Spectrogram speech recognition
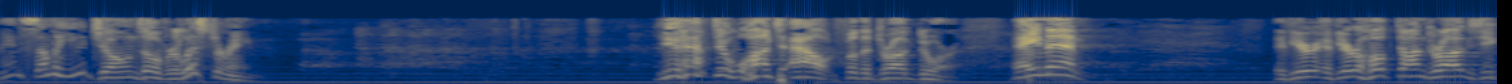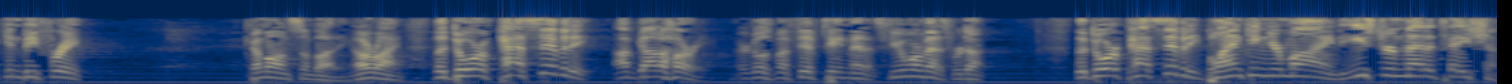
Man, some of you Jones over Listerine. You have to watch out for the drug door. Amen. If you're if you're hooked on drugs, you can be free. Come on, somebody. All right. The door of passivity. I've got to hurry. There goes my 15 minutes. A few more minutes, we're done. The door of passivity, blanking your mind, Eastern meditation.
